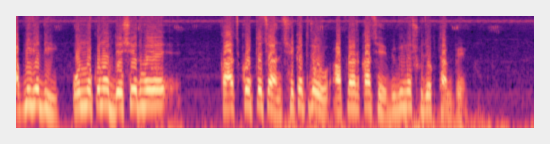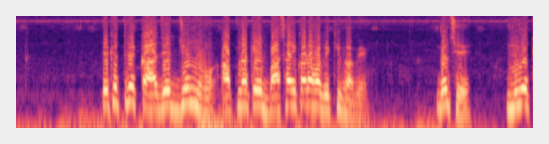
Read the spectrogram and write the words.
আপনি যদি অন্য কোনো দেশের হয়ে কাজ করতে চান, সেক্ষেত্রেও আপনার কাছে বিভিন্ন সুযোগ থাকবে। এক্ষেত্রে কাজের জন্য আপনাকে বাছাই করা হবে কীভাবে? বলছে মূলত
